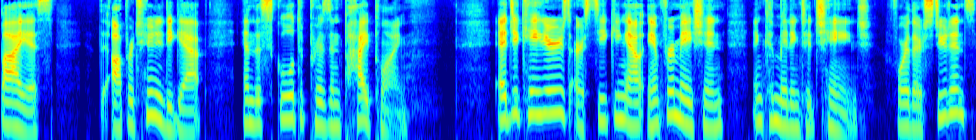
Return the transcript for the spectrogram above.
bias, the opportunity gap, and the school to prison pipeline. Educators are seeking out information and committing to change for their students,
